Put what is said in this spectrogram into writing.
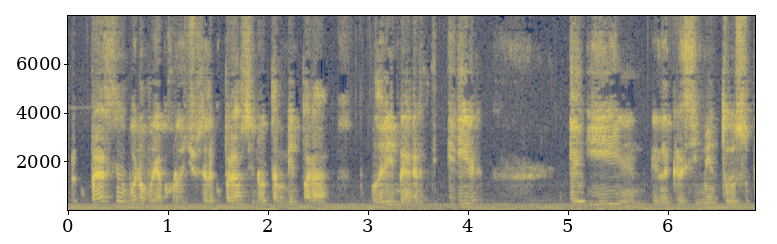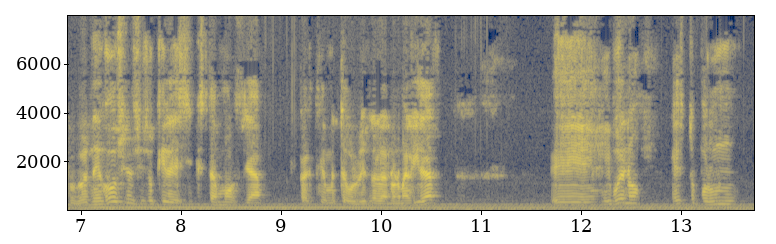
recuperarse, bueno, ya mejor dicho, se recuperaron, sino también para poder invertir eh, y en, el crecimiento de sus propios negocios. Eso quiere decir que estamos ya prácticamente volviendo a la normalidad. Eh, y bueno, esto por un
